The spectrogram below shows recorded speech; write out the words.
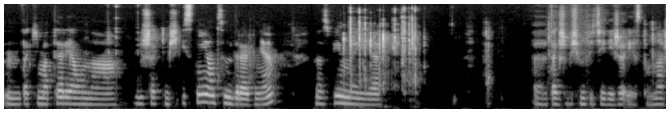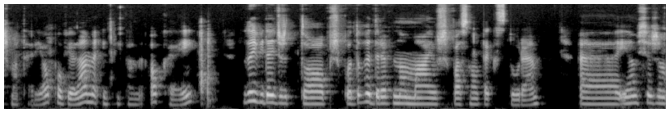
mm, taki materiał na już jakimś istniejącym drewnie. Nazwijmy je e, tak, żebyśmy wiedzieli, że jest to nasz materiał. Powielamy i klikamy OK. Tutaj widać, że to przykładowe drewno ma już własną teksturę. E, ja myślę, że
